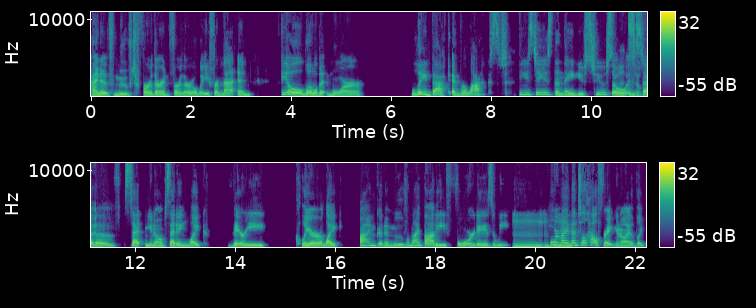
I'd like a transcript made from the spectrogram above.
kind of moved further and further away from that and feel a little bit more laid back and relaxed these days than they used to. So That's instead good. of set, you know, setting like very clear, like, I'm going to move my body four days a week Mm, for my mhm. mental health, right? You know, I'd like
